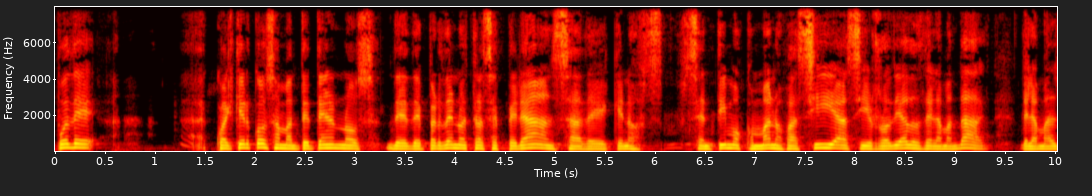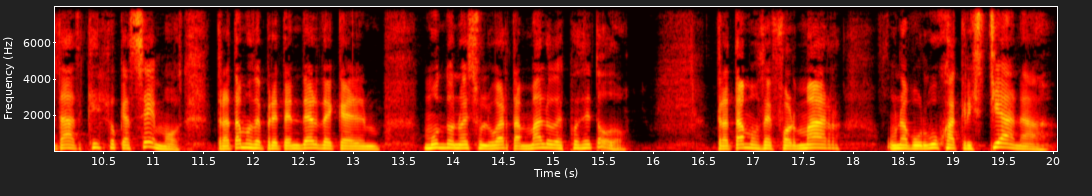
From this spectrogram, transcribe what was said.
¿Puede cualquier cosa mantenernos de, de perder nuestras esperanzas, de que nos sentimos con manos vacías y rodeados de la maldad, de la maldad. ¿Qué es lo que hacemos? Tratamos de pretender de que el mundo no es un lugar tan malo después de todo. Tratamos de formar una burbuja cristiana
